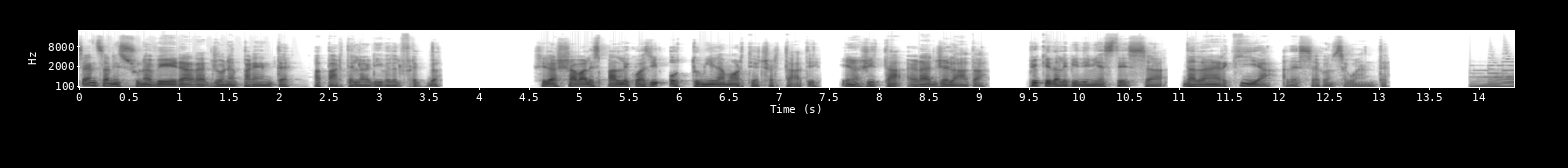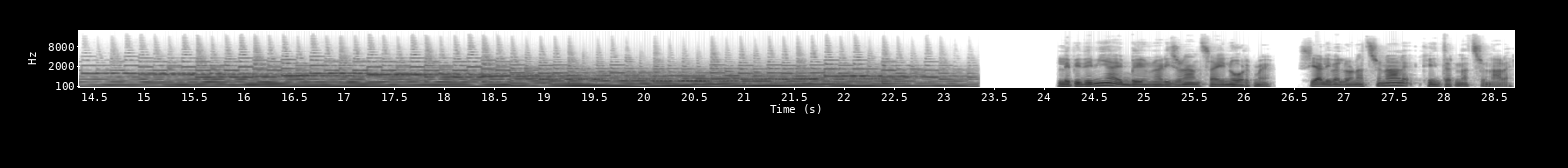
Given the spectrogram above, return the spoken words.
senza nessuna vera ragione apparente, a parte l'arrivo del freddo. Si lasciava alle spalle quasi 8.000 morti accertati, in una città raggelata più che dall'epidemia stessa, dall'anarchia ad essa conseguente. L'epidemia ebbe una risonanza enorme, sia a livello nazionale che internazionale.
